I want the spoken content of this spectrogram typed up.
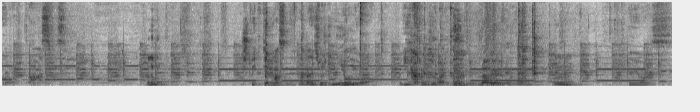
ごあすいません。あでもちょっと行ってみますね。なんかね正直匂いは いい感じ割とラブより全然。うん。行ってみます。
